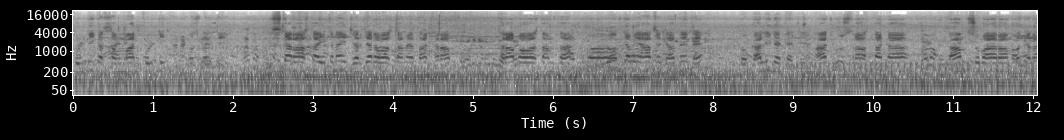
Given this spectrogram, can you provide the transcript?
कुल्टी का सम्मान, कुल्टी मुस्लिमटी इसका रास्ता इतना ही जर्जर अवस्था में था, खराब खराब अवस्था में था। लोग जब यहाँ से जाते थे तो गाली देते थे। आज उस रास्ता का काम शुभारंभ हो चला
